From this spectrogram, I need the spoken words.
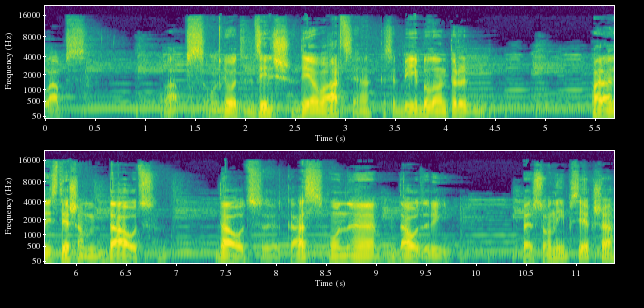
labs, labs un ļoti dziļš dieva vārds, ja, kas ir Bībele. un Tur parādīs tiešām daudz, daudz eh, kas, un eh, daudz arī personības iekšā.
